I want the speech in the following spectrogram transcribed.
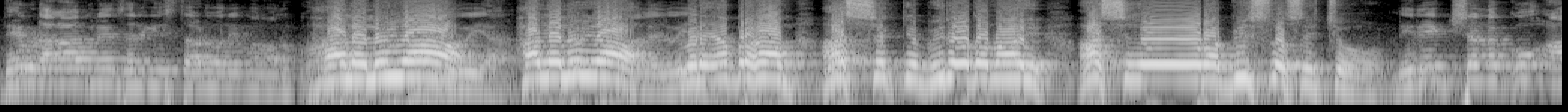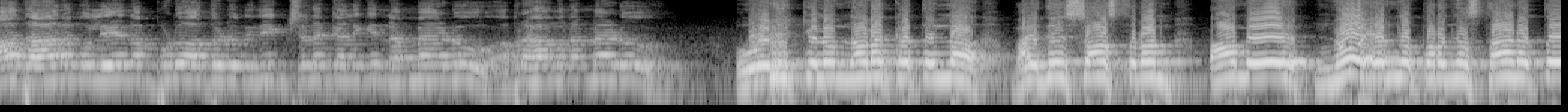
దేవుడు అలాగనే జరిగిస్తాడు అని మనం అనుకో ഹല്ലേലൂയ ഹല്ലേലൂയ. Hallelujah hallelujah. ഇവിടെ അബ്രഹാം ആശയ്ക്ക് വിരോധമായി ആശയോടെ വിശ്വസിച്ചു నిరీక్షణకు ఆధారము లేనప్పుడు అతడు నిరీక్షణ కలిగి నమ్మాడు అబ్రహాము నమ్మాడు ഒരിക്കലും നടക്കത്തില്ല വൈദ്യശാസ്ത്രം ആമേ നോ എന്ന് പറഞ്ഞ സ്ഥാനത്ത്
